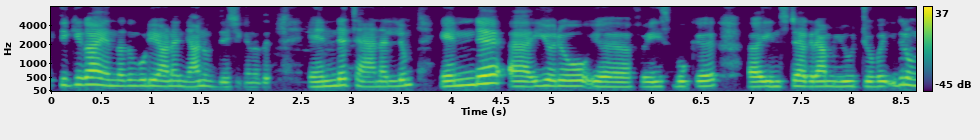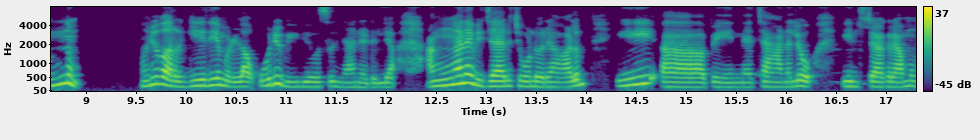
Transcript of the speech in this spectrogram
എത്തിക്കുക എന്നതും കൂടിയാണ് ഞാൻ ഉദ്ദേശിക്കുന്നത്. എന്റെ ചാനലിലും എന്റെ ഈ ഒരു ഫേസ്ബുക്ക് ഇൻസ്റ്റാഗ്രാം യൂട്യൂബ് ഇതിലൊന്നും ഒരു വർഗീയതയുമുള്ള ഒരു വീഡിയോസും ഞാൻ ഇടില്ല. അങ്ങനെ വിചാരിച്ചുകൊണ്ട് ഒരാളും ഈ പിന്നെ ചാനലോ ഇൻസ്റ്റാഗ്രാമോ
